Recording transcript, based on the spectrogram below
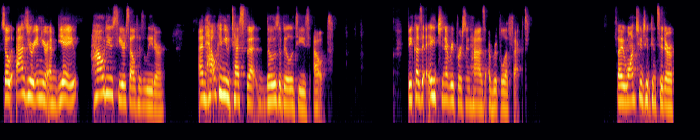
So, as you're in your MBA, how do you see yourself as a leader? And how can you test that those abilities out? Because each and every person has a ripple effect. So I want you to consider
